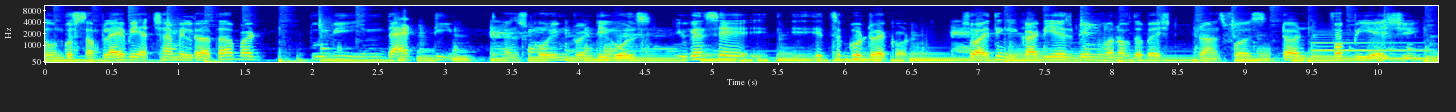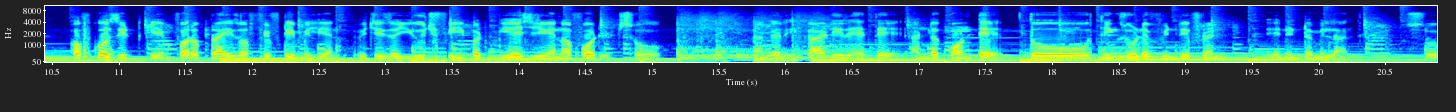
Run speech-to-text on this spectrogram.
तो उनको सप्लाई भी अच्छा मिल रहा था but to be in that team and scoring 20 goals you can say it's a good record so i think Icardi has been one of the best transfers turned for PSG of course it came for a price of 50 million which is a huge fee but PSG can afford it so लेकिन अगर इकार्डी रहते अंडर कॉन्टे तो things would have been different in Inter Milan so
